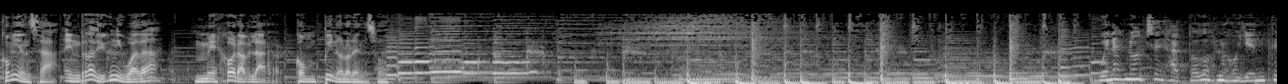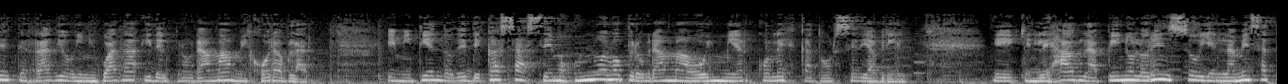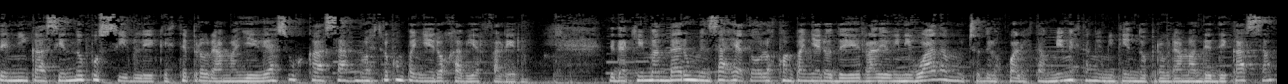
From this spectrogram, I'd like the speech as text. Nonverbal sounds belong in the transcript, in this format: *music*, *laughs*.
Comienza en Radio Guiniguada Mejor Hablar con Pino Lorenzo. Buenas noches a todos los oyentes de Radio Guiniguada y del programa Mejor Hablar. Emitiendo desde casa hacemos un nuevo programa hoy miércoles 14 de abril. Eh, quien les habla, Pino Lorenzo, y en la mesa técnica haciendo posible que este programa llegue a sus casas, nuestro compañero Javier Falero. Desde aquí mandar un mensaje a todos los compañeros de Radio Guiniguada, muchos de los cuales también están emitiendo programas desde casa,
